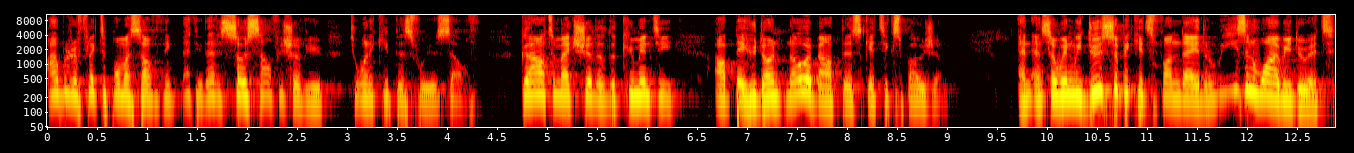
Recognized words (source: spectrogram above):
I would reflect upon myself and think, Matthew, that is so selfish of you to want to keep this for yourself. Go out to make sure that the community out there who don't know about this gets exposure. And, and so when we do Super Kids Fun Day, the reason why we do it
